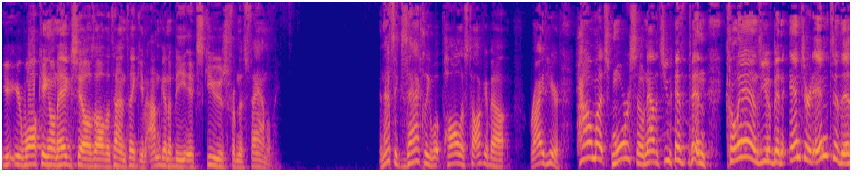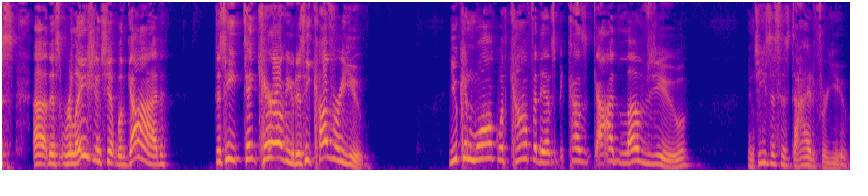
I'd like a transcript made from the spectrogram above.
You're walking on eggshells all the time thinking, I'm going to be excused from this family. And that's exactly what Paul is talking about right here. How much more so now that you have been cleansed, you have been entered into this, uh, this relationship with God, does He take care of you? Does He cover you? You can walk with confidence because God loves you and Jesus has died for you.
